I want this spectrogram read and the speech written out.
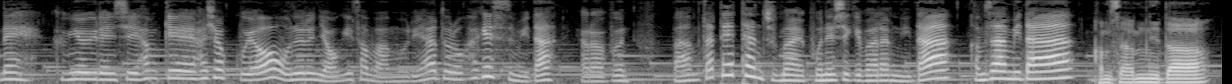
네, 금요일엔 시 함께 하셨고요. 오늘은 여기서 마무리하도록 하겠습니다. 여러분, 마음 따뜻한 주말 보내시기 바랍니다. 감사합니다. 감사합니다.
